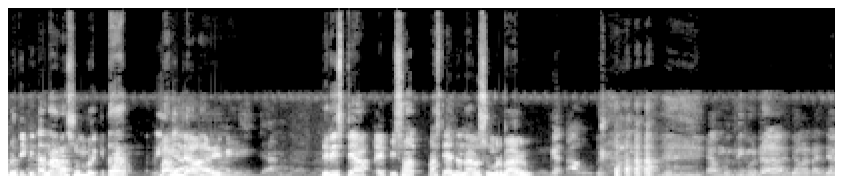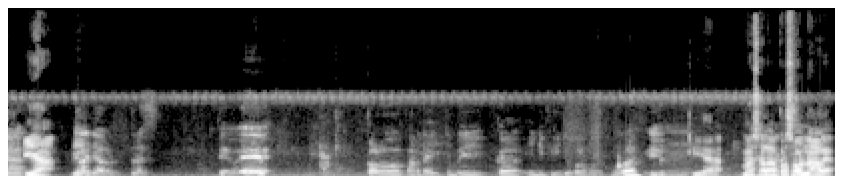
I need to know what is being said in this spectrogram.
berarti kita narasumber kita Bang Jal hari ini. Jadi setiap episode pasti ada narasumber baru. nggak tahu. Yang penting udah jalan aja. Iya. jalan jalan terus? Cewek. Kalau partai lebih ke individu kalau menurut gua. Iya, masalah personal ya.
